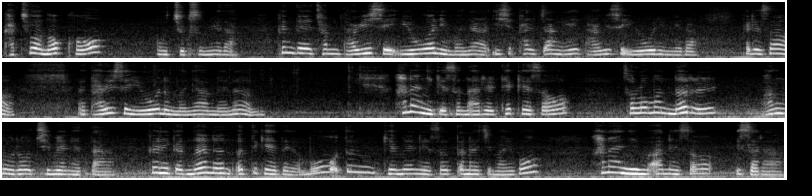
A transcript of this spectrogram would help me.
갖추어 놓고 어, 죽습니다. 근데 참 다윗의 유언이 뭐냐? 28장이 다윗의 유언입니다. 그래서 다윗의 유언은 뭐냐면은 하나님께서 나를 택해서 솔로몬 너를 왕으로 지명했다. 그러니까 너는 어떻게 해야 돼요? 모든 계명에서 떠나지 말고 하나님 안에서 있어라.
